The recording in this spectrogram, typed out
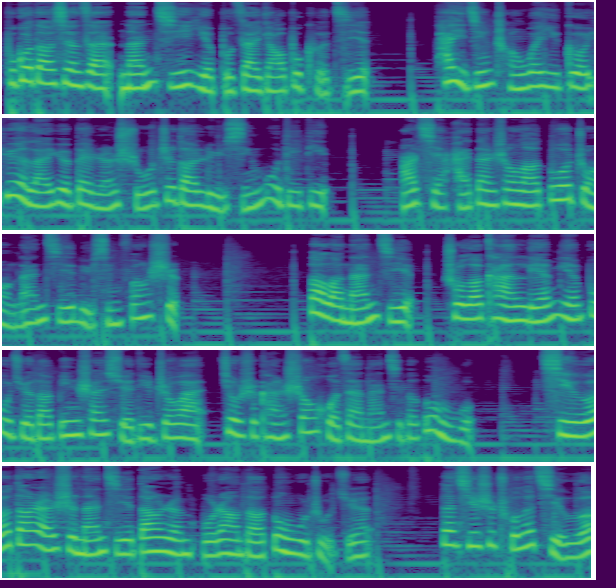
不过，到现在，南极也不再遥不可及，它已经成为一个越来越被人熟知的旅行目的地，而且还诞生了多种南极旅行方式。到了南极，除了看连绵不绝的冰山雪地之外，就是看生活在南极的动物。企鹅当然是南极当仁不让的动物主角，但其实除了企鹅，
